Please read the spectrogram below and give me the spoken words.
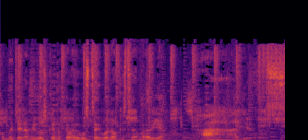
Comenten amigos qué es lo que me gusta y bueno, que esté de maravilla. Adiós.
